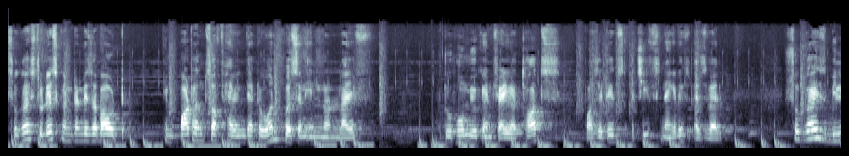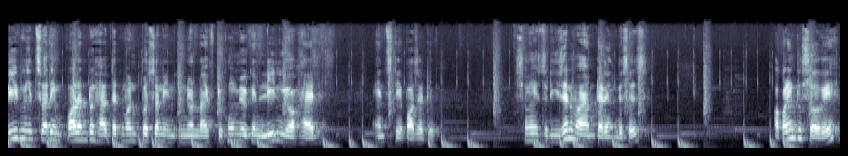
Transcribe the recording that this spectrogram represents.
So, guys, today's content is about importance of having that one person in your life to whom you can share your thoughts, positives, achieves, negatives as well. So, guys, believe me, it's very important to have that one person in, in your life to whom you can lean your head and stay positive. So, guys, the reason why I'm telling this is According to survey,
